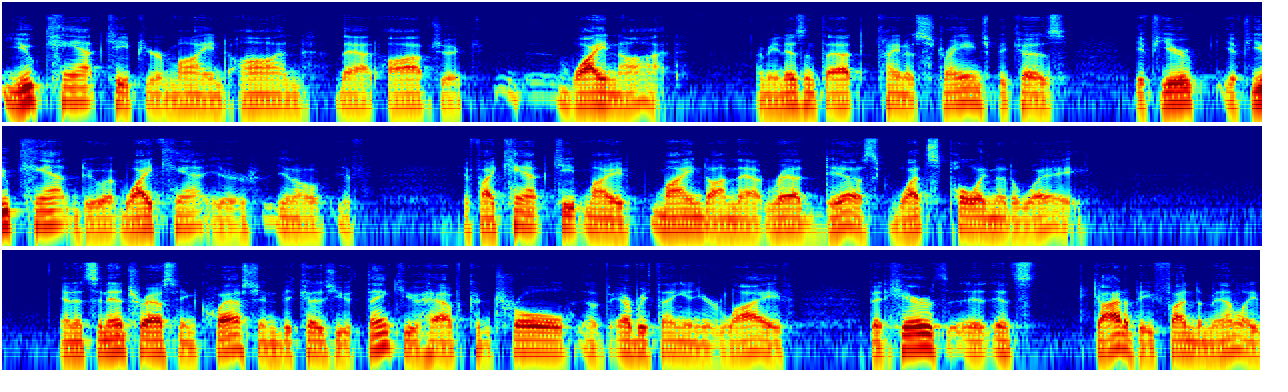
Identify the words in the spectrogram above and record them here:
you can't keep your mind on that object, why not? I mean, isn't that kind of strange? Because if you if you can't do it, why can't you? You know, if if I can't keep my mind on that red disk, what's pulling it away? And it's an interesting question because you think you have control of everything in your life, but here it's got to be fundamentally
